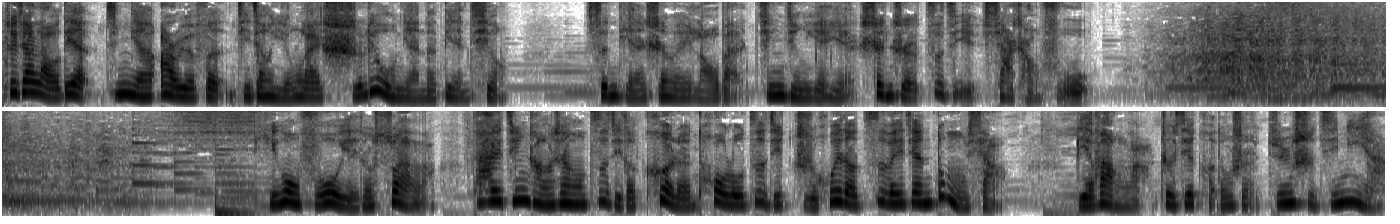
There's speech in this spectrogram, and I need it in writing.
这家老店今年二月份即将迎来十六年的店庆，森田身为老板，兢兢业业，甚至自己下场服务，提供服务也就算了，他还经常向自己的客人透露自己指挥的自卫舰动向，别忘了，这些可都是军事机密呀。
